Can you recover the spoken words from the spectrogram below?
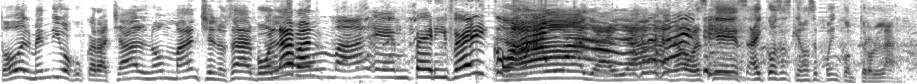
Todo el mendigo cucarachal, no manchen, o sea, volaban. No, en periférico. Ay, ay, ay. No, es que es- hay cosas que no se pueden controlar.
